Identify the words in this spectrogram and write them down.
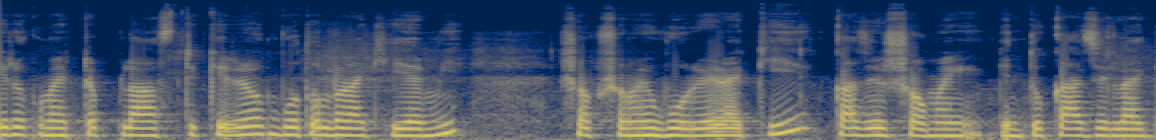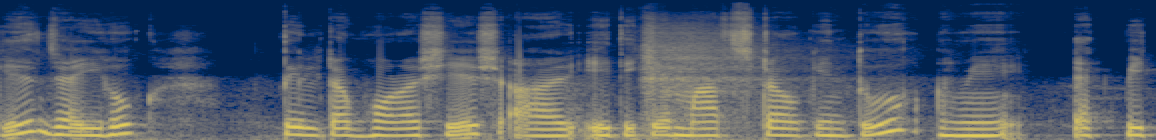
এরকম একটা প্লাস্টিকেরও বোতল রাখি আমি, সবসময় ভরে রাখি। কাজের সময় কিন্তু কাজে লাগে, যাই হোক, তেলটা ভরা শেষ। আর এদিকে মাছটাও কিন্তু আমি এক পিঠ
